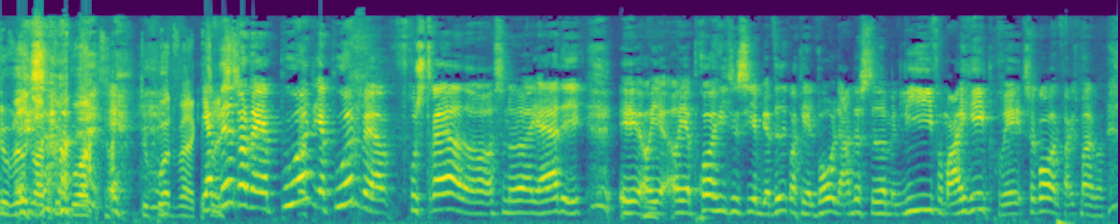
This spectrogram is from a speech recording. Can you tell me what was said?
du ved altså, godt, du burde, du burde være Jeg ved godt, hvad jeg burde, jeg burde være frustreret og sådan noget, og jeg er det ikke. Øh, og, jeg, og jeg prøver hele tiden at sige, at jeg ved godt, det er alvorligt andre steder, men lige for mig helt privat, så går det faktisk meget godt.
